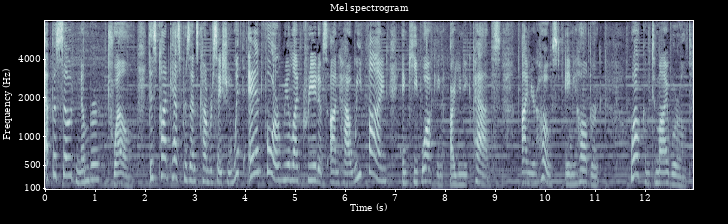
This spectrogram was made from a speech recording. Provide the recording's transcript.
episode number 12. This podcast presents conversation with and for real life creatives on how we find and keep walking our unique paths. I'm your host, Amy Hallberg. Welcome to my world.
